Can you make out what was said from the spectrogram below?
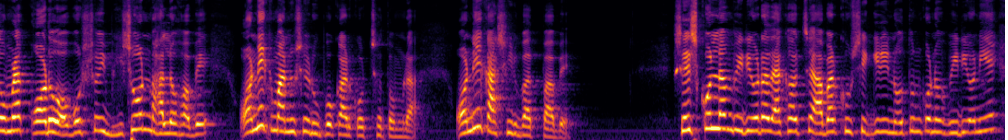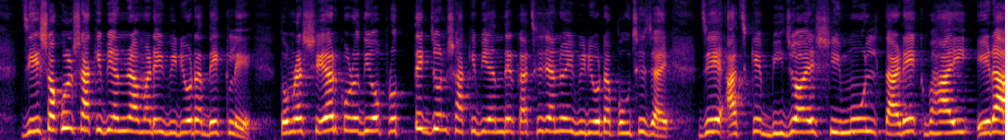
তোমরা করো, অবশ্যই ভীষণ ভালো হবে। অনেক মানুষের উপকার করছ তোমরা। অনেক আশীর্বাদ পাবে। শেষ করলাম ভিডিওটা, দেখা হচ্ছে আবার খুব শিগগিরই নতুন কোনো ভিডিও নিয়ে। যে সকল সাকিবিয়ানরা আমার এই ভিডিওটা দেখলে, তোমরা শেয়ার করে দিও, প্রত্যেকজন সাকিবিয়ানদের কাছে যেন এই ভিডিওটা পৌঁছে যায়। যে আজকে বিজয়, শিমুল, তারেক ভাই, এরা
